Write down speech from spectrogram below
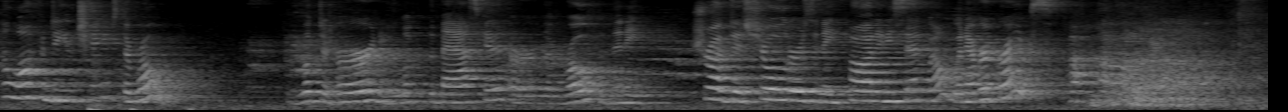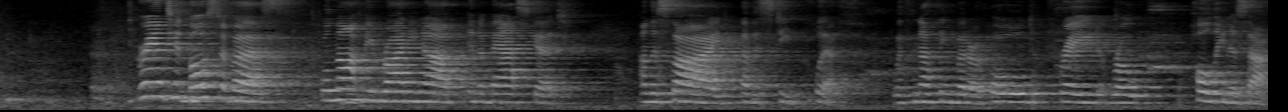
How often do you change the rope? He looked at her and he looked at the basket or the rope, and then he shrugged his shoulders and he thought and he said, Well, whenever it breaks. Granted, most of us will not be riding up in a basket on the side of a steep cliff with nothing but an old frayed rope holding us up.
